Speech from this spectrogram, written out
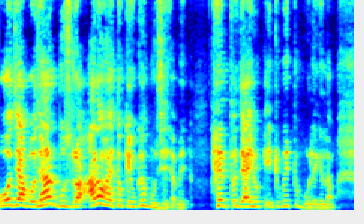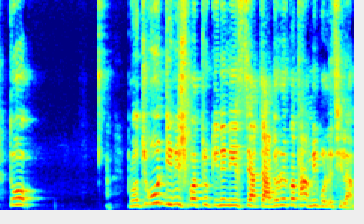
ও যা বোঝার বুঝলো। আরও হয়তো কেউ কেউ বুঝে যাবে। তো যাই হোক, এটুকু একটু বলে গেলাম। তো প্রচুর জিনিসপত্র কিনে নিয়ে এসছে। আর চাদরের কথা আমি বলেছিলাম,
